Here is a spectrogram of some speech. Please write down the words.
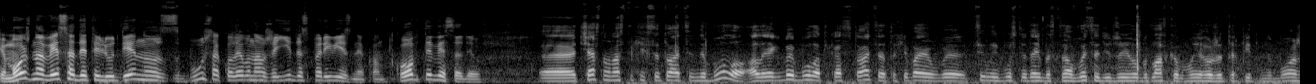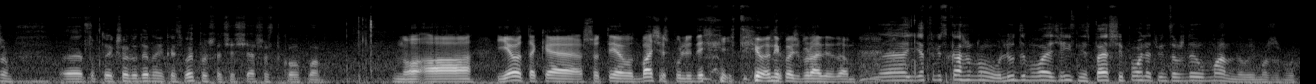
Чи можна висадити людину з буса, коли вона вже їде з перевізником? Кого б ти висадив? Е, чесно, у нас таких ситуацій не було, але якби була така ситуація, то хіба якби цілий бус людей би сказав, висадіть же його, будь ласка, бо ми його вже терпіти не можемо. Е, тобто, якщо людина якась випише чи ще щось такого плану. Ну а є от таке, що ти от бачиш по людині, і ти його не хочеш брати там. Е, я тобі скажу, ну люди бувають різні. З перший погляд він завжди обманливий може бути.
